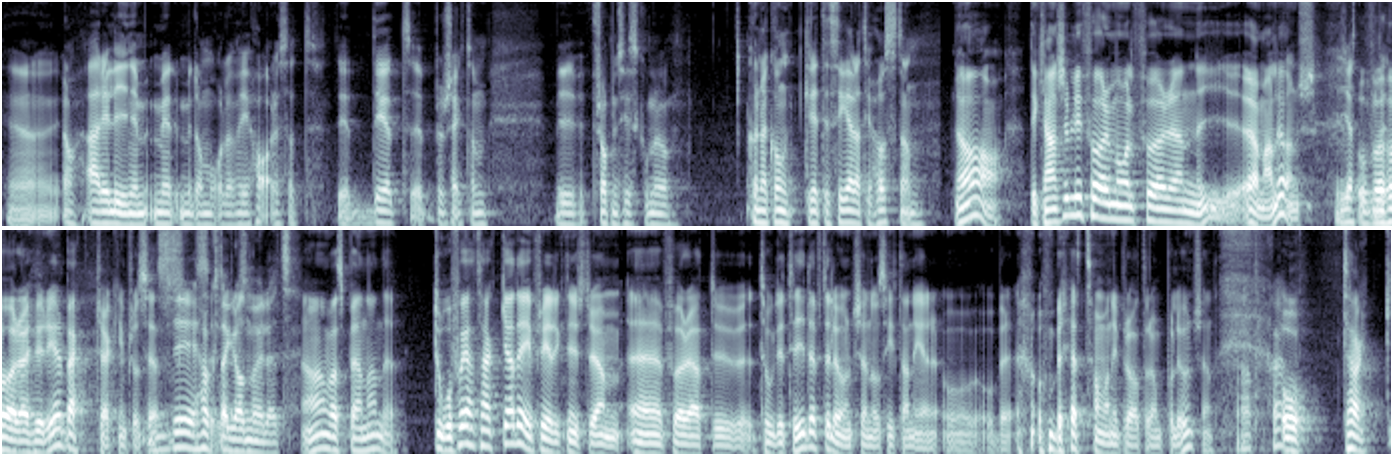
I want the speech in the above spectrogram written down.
eh, ja, är i linje med, med de målen vi har. Så det, det, är ett projekt som vi förhoppningsvis kommer att kunna konkretisera till hösten. Ja, det kanske blir föremål för en ny Öhmanlunch. Jätte... Och få höra hur er backtracking-process Det är högsta grad möjligt. Ja, vad spännande. Då får jag tacka dig Fredrik Nyström eh, för att du tog dig tid efter lunchen och sitta ner och, berätta om vad ni pratade om på lunchen. Ja, tack själv. Och Tack.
